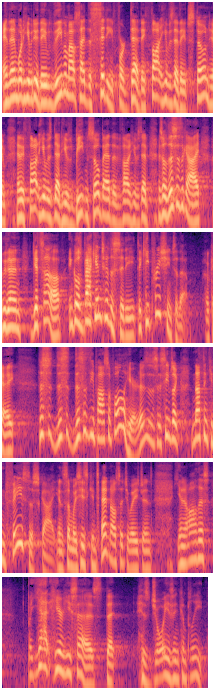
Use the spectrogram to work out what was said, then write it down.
And then what he would do, they would leave him outside the city for dead. They thought he was dead. They had stoned him, and they thought he was dead. He was beaten so bad that they thought he was dead. And so this is the guy who then gets up and goes back into the city to keep preaching to them, okay? This is, this is, this is the Apostle Paul here. Is, it seems like nothing can faze this guy in some ways. He's content in all situations, you know, all this. But yet, here he says that his joy is incomplete.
